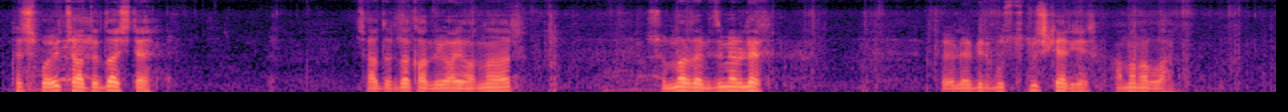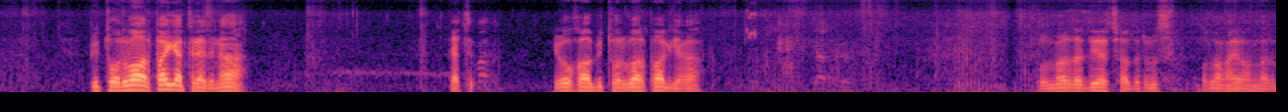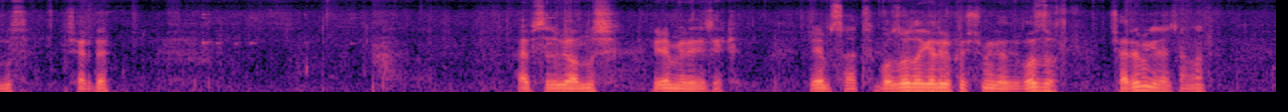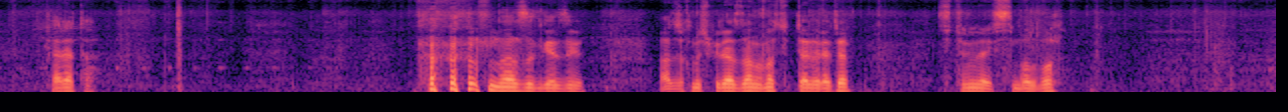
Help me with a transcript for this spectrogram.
Kış boyu çadırda işte. Çadırda kalıyor hayvanlar. Şunlar da bizim evler. Öyle bir buz tutmuş ki her yer. Aman Allah'ım. Bir torba arpa getiredin ha. Getir. Yok abi torba arpa al gel ha. Bunlar da diğer çadırımız olan hayvanlarımız içeride. Hepsi uyanmış. Yem verecek. Yem saati. Bozo da geliyor peşime geliyor. Bozo. İçeri mi gireceksin lan? Kerata. Nasıl geziyor? Acıkmış birazdan ona süt de vereceğim. Sütünü de içsin bol bol.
